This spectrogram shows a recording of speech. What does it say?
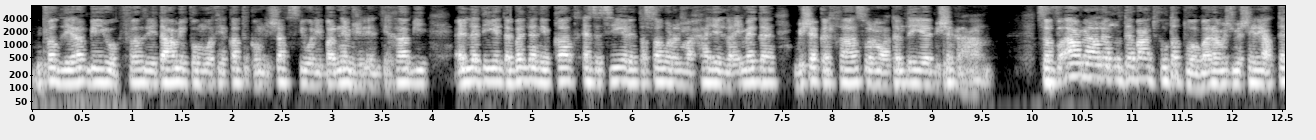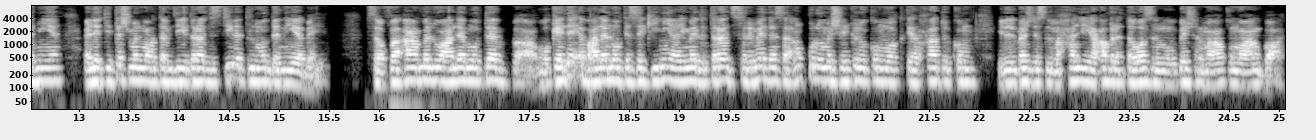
بفضل ربي وبفضل دعمكم وثقتكم لشخصي ولبرنامجي الانتخابي الذي يتبنى نقاط أساسية للتصور المحلي للعمادة بشكل خاص والمعتمدية بشكل عام. سوف أعمل على متابعة خطط وبرامج مشاريع التنمية التي تشمل معتمدي إدارة ستيلة المدة النيابية. سوف أعمل على متابعة وكنائب على متساكني عمادة رادس رمادة سأنقل مشاكلكم واقتراحاتكم إلى المجلس المحلي عبر التواصل المباشر معكم وعن بعد.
